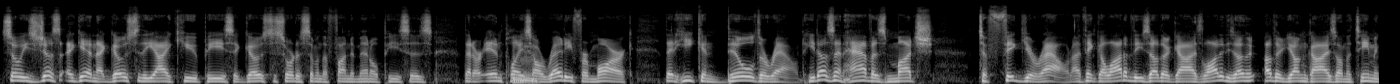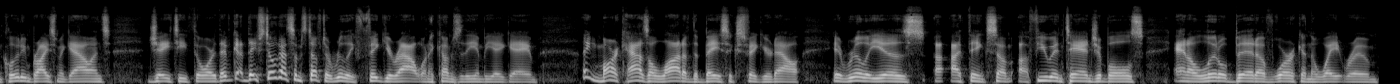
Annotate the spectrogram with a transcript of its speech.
So he's just again that goes to the IQ piece. It goes to sort of some of the fundamental pieces that are in place mm-hmm. already for Mark that he can build around. He doesn't have as much to figure out. I think a lot of these other guys, a lot of these other other young guys on the team, including Bryce McGowens, JT Thor, they've got they've still got some stuff to really figure out when it comes to the NBA game. I think Mark has a lot of the basics figured out. It really is, I think, some a few intangibles and a little bit of work in the weight room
